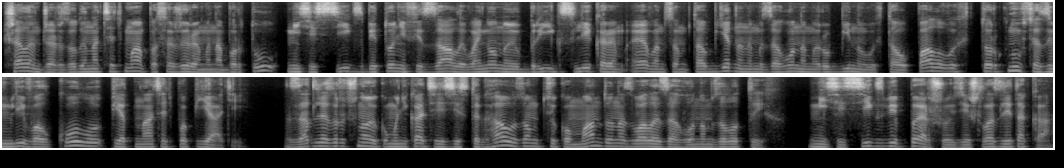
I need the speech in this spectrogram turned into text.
Челенджер з 11 пасажирами на борту, місіс Сікс, Бітоні Фізали, Вайноною Брікс, лікарем Евансом та об'єднаними загонами рубінових та опалових торкнувся землі валколу 15 по 5. Задля зручної комунікації зі Стекгаузом цю команду назвали загоном золотих. Місіс Сіксбі першою зійшла з літака.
